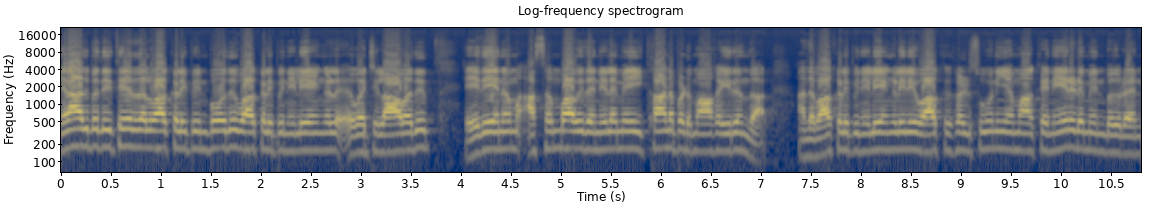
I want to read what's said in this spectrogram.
ஜனாதிபதி தேர்தல் வாக்களிப்பின் போது வாக்களிப்பு நிலையங்கள் இவற்றிலாவது ஏதேனும் அசம்பாவித நிலைமை காணப்படுமாக இருந்தால் அந்த வாக்களிப்பு நிலையங்களிலே வாக்குகள் சூனியமாக்க நேரிடும் என்பதுடன்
